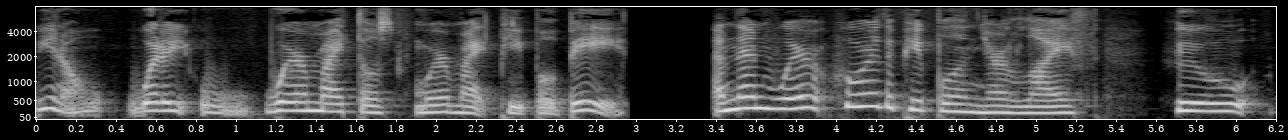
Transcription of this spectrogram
you know, what you, where might those where might people be? And then where who are the people in your life who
